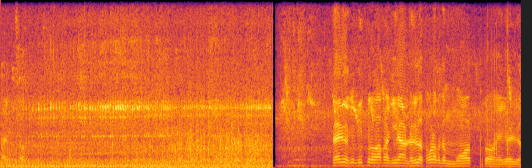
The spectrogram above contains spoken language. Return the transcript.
પર રિક્ષો રેડિયો છે, મિત્રો, આપણા જીરાનો ઢગલો કવડો બધો મોટો છે જોઈ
